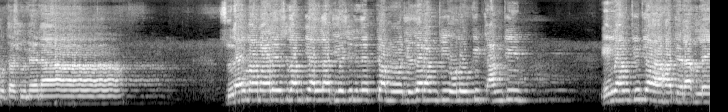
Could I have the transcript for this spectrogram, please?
কথা শুনে না। সুলাইমান আলাই ইসলামকে আল্লাহ দিয়েছিলেন একটা মজেদার আংটি, অলৌকিক আংটি। এই আংটিটা হাতে রাখলে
